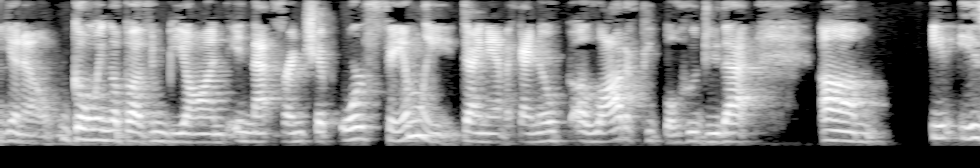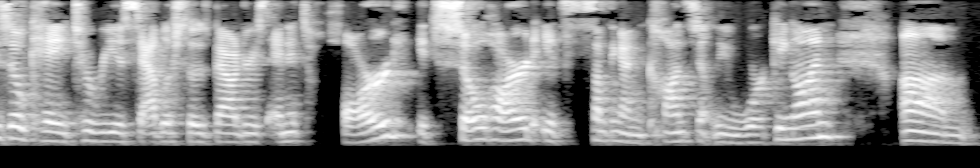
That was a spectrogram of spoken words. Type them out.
you know, going above and beyond in that friendship or family dynamic. I know a lot of people who do that. Um, it is okay to reestablish those boundaries and it's hard. It's so hard. It's something I'm constantly working on. Um,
